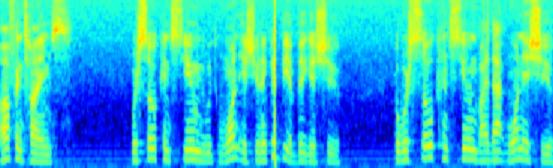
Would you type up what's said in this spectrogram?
Oftentimes, we're so consumed with one issue, and it could be a big issue, but we're so consumed by that one issue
